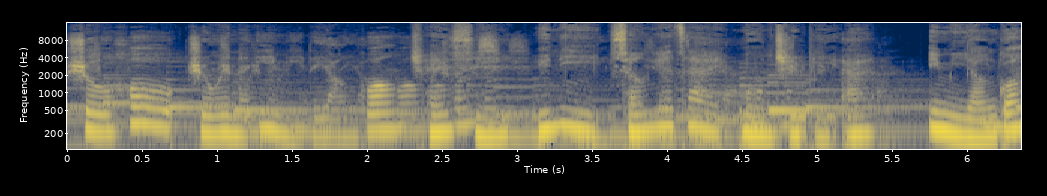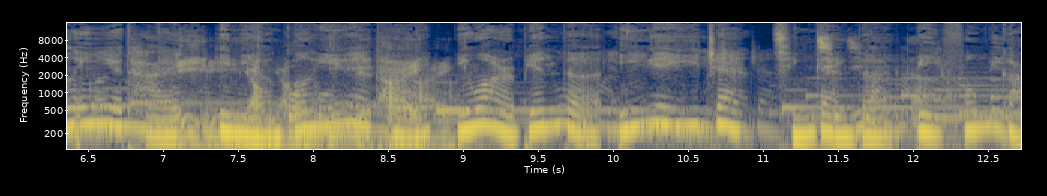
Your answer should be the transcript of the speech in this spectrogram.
守候只为那一米的阳光，穿行与你相约在梦之彼岸。一米阳光音乐台，一米阳光音乐台，你我耳边的音乐驿站，情感的避风港。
